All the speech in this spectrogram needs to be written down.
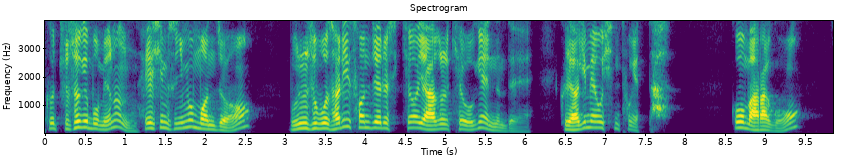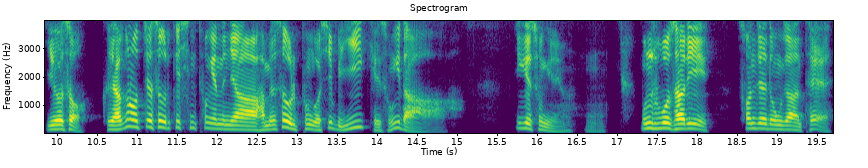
그 주석에 보면은 해심 스님은 먼저 문수보살이 선제를 시켜 약을 캐오게 했는데 그 약이 매우 신통했다고 말하고 이어서 그 약은 어째서 그렇게 신통했느냐 하면서 읊은 것이 이 개송이다. 이 개송이에요. 음. 문수보살이 선제동자한테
